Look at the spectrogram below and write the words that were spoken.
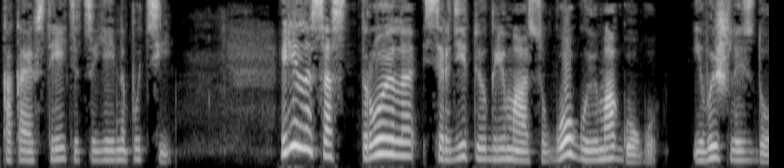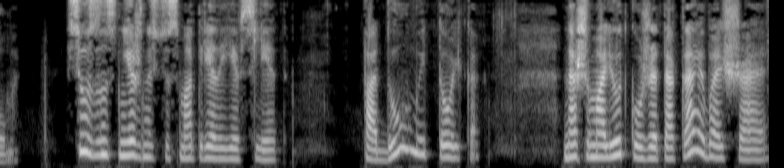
какая встретится ей на пути. Рила состроила сердитую гримасу Гогу и Магогу и вышла из дома. Сюзан с нежностью смотрела ей вслед. «Подумай только! Наша малютка уже такая большая,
